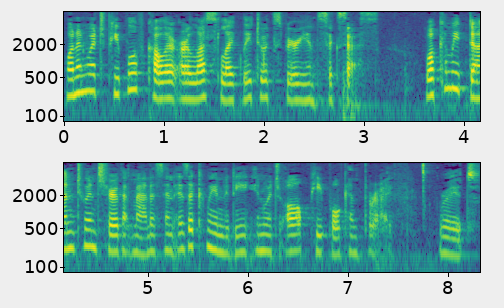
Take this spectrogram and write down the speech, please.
one in which people of color are less likely to experience success. What can be done to ensure that Madison is a community in which all people can thrive? Right.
